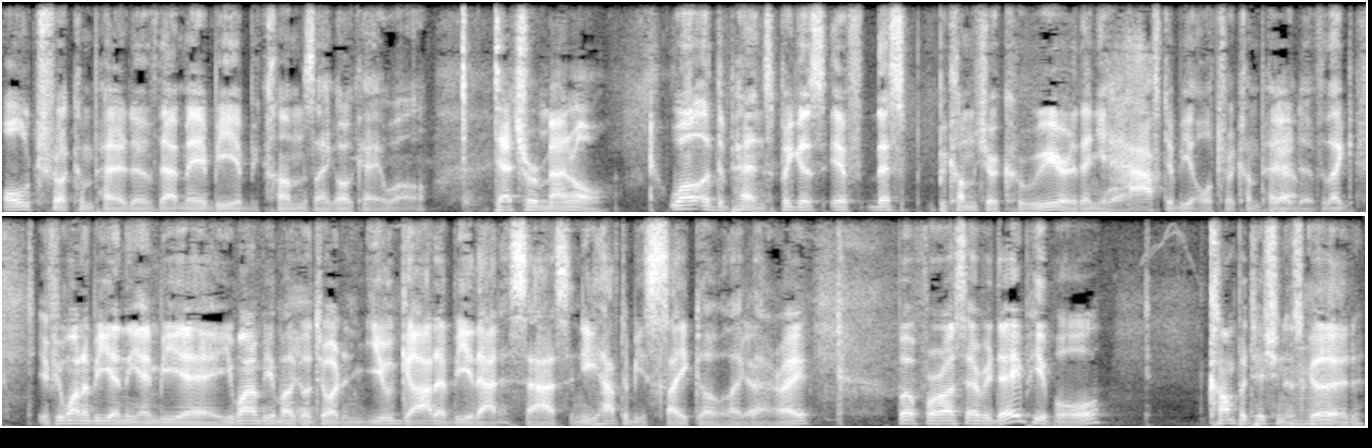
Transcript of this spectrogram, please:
ultra competitive that maybe it becomes like, okay, well, detrimental. Well, it depends because if this becomes your career, then you Yeah. have to be ultra competitive. Like if you want to be in the NBA, you want to be Michael Jordan, you gotta be that assassin. You have to be psycho like Yeah. that, right? But for us everyday people, competition is mm-hmm. good,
